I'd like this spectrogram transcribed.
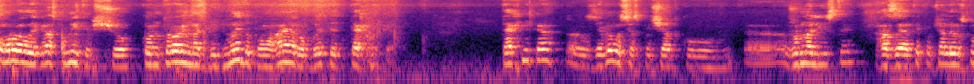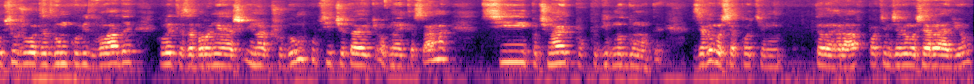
Орвел якраз помітив, що контроль над людьми допомагає робити техніка. Техніка е, з'явилося спочатку е, журналісти, газети почали розповсюджувати думку від влади. Коли ти забороняєш інакшу думку, всі читають одне й те саме, всі починають подібно думати. З'явилося потім телеграф, потім з'явилося радіо.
